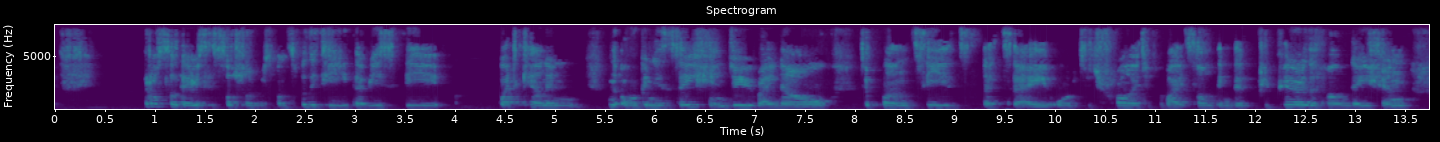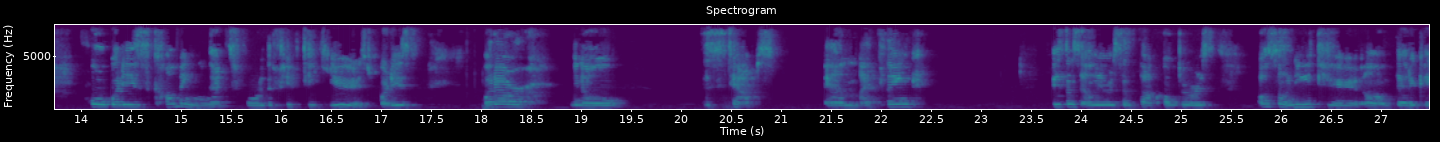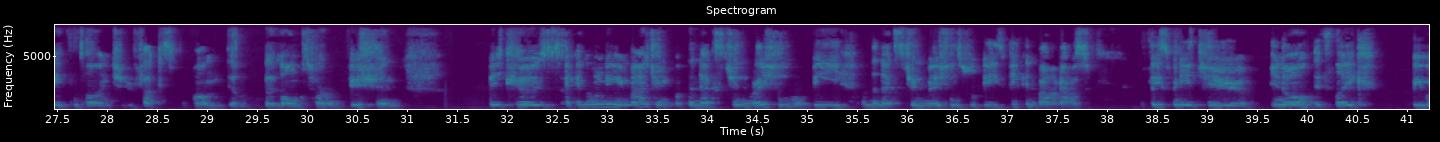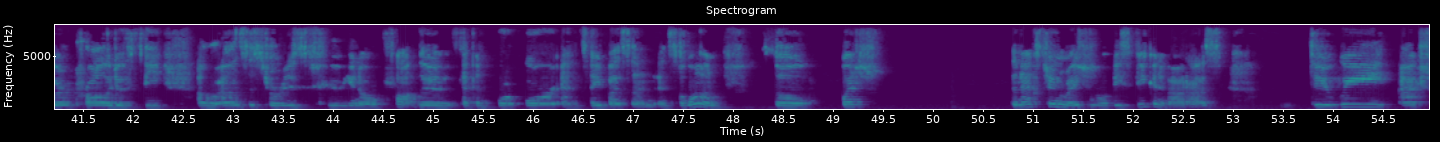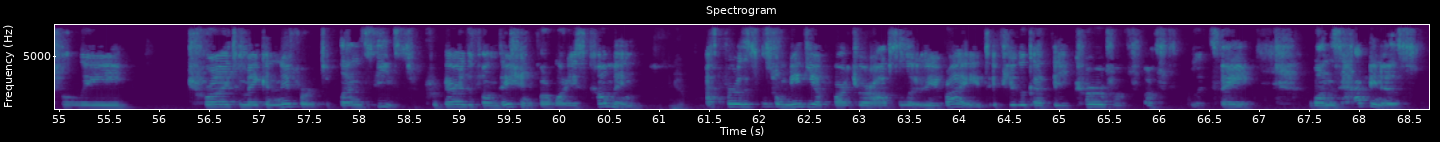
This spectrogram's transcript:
but also there is a social responsibility. There is the what can an, an, organization do right now to plant seeds, let's say, or to try to provide something that prepare the foundation for what is coming next for the 50 years? What is, what are, you know, the steps? And I think business owners and stockholders also need to um, dedicate some time to reflect on the, the long-term vision because I can only imagine what the next generation will be and the next generations will be speaking about us. At least we need to, you know, it's like we were proud of the our ancestors who, you know, fought the Second World War and saved us and, and so on. So what the next generation will be speaking about us, do we actually try to make an effort to plant seeds, to prepare the foundation for what is coming? as for the social media part, you're absolutely right. If you look at the curve of, of let's say, one's happiness,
